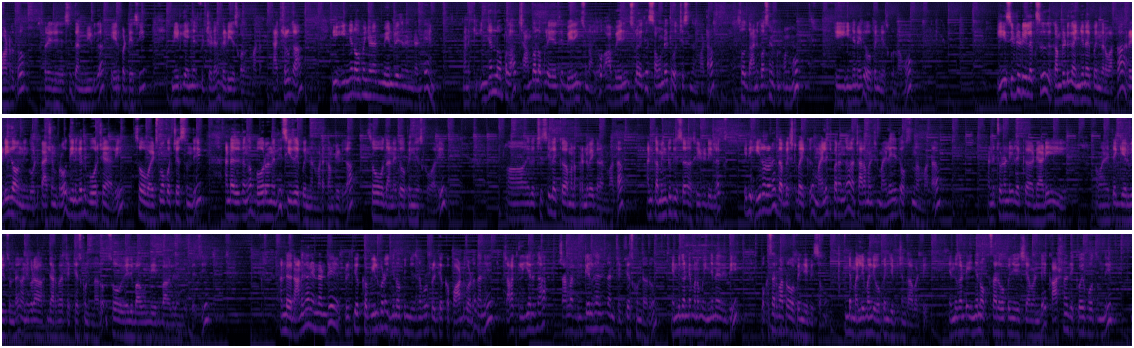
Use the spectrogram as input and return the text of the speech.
వాటర్తో స్ప్రే చేసేసి దాన్ని నీట్గా ఎయిర్ పట్టేసి నీట్గా ఇంజన్ ఫిట్ చేయడానికి రెడీ చేసుకోవాలన్నమాట. యాక్చువల్గా ఈ ఇంజన్ ఓపెన్ చేయడానికి మెయిన్ రీజన్ ఏంటంటే మనకి ఇంజన్ లోపల ఛాంబర్ లోపల ఏదైతే బేరింగ్స్ ఉన్నాయో ఆ బేరింగ్స్లో అయితే సౌండ్ అయితే వచ్చేసింది అనమాట సో దానికోసం ఇప్పుడు మనము ఈ ఇంజన్ అయితే ఓపెన్ చేసుకున్నాము. ఈ సిటీ డీలక్స్ కంప్లీట్గా ఇంజన్ అయిపోయిన తర్వాత రెడీగా ఉంది ఇంకోటి ప్యాషన్ ప్రో. దీనికైతే బోర్ చేయాలి. సో వైట్ స్మోక్ వచ్చేస్తుంది. అండ్ అదేవిధంగా బోర్ అనేది సీజ్ అయిపోయింది అనమాట కంప్లీట్గా. సో దాన్ని అయితే ఓపెన్ చేసుకోవాలి. ఇది వచ్చేసి లైక్ మన ఫ్రెండ్ వెహికల్ అనమాట and coming to this city deluxe ఇది హీరోలోనే ద బెస్ట్ బైక్ మైలేజ్ పరంగా చాలా మంచి మైలేజ్ అయితే వస్తుందన్నమాట. అండ్ చూడండి లైక్ డాడీ అయితే గేర్ వీల్స్ ఉంటాయి అన్నీ కూడా జాగ్రత్తగా చెక్ చేసుకుంటున్నారు. సో ఏది బాగుంది ఏది బాగలేదు అని చెప్పేసి. అండ్ నాన్నగారు ఏంటంటే ప్రతి ఒక్క వీల్ కూడా ఇంజిన్ ఓపెన్ చేసినప్పుడు ప్రతి ఒక్క పార్ట్ కూడా దాన్ని చాలా క్లియర్గా చాలా డీటెయిల్గా దాన్ని చెక్ చేసుకుంటారు. ఎందుకంటే మనం ఇంజిన్ అనేది ఒకసారి మాత్రం ఓపెన్ చేపిస్తాము. అంటే మళ్ళీ మళ్ళీ ఓపెన్ చేయించాం కాబట్టి. ఎందుకంటే ఇంజన్ ఒకసారి ఓపెన్ చేసామంటే కాస్ట్ అనేది ఎక్కువైపోతుంది.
